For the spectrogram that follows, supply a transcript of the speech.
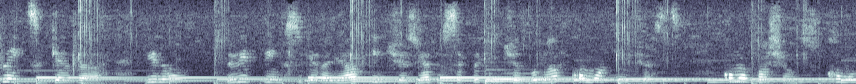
play together, you know, read things together. You have interests, you have your separate interests, but you have common interests, common passions, common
